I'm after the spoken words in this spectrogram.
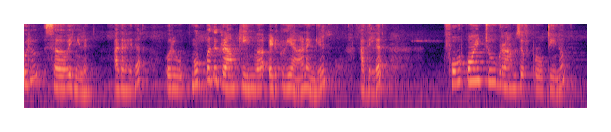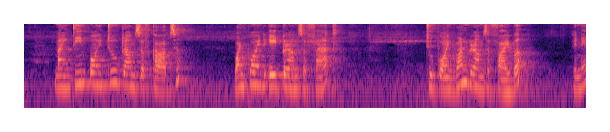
ഒരു സെർവിങ്ങിൽ അതായത് ഒരു മുപ്പത് ഗ്രാം കീൻവ എടുക്കുകയാണെങ്കിൽ അതിൽ four point two grams of പ്രോട്ടീനും nineteen point two grams of കാർബ്സും one point eight grams of fat two point one grams of fibre പിന്നെ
